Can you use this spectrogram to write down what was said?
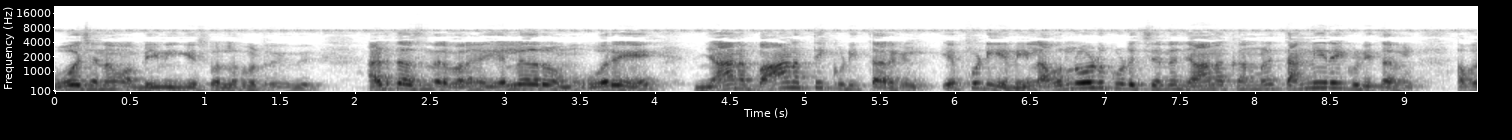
போஜனம் அப்படின்னு இங்கே சொல்லப்பட்டிருக்குது. அடுத்த வசந்தத்தில் பாருங்க எல்லாரும் ஒரே ஞான பானத்தை குடித்தார்கள். எப்படி எனில் அவர்களோடு கூட சென்ற ஞான கண்மணி தண்ணீரை குடித்தார்கள். அப்போ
